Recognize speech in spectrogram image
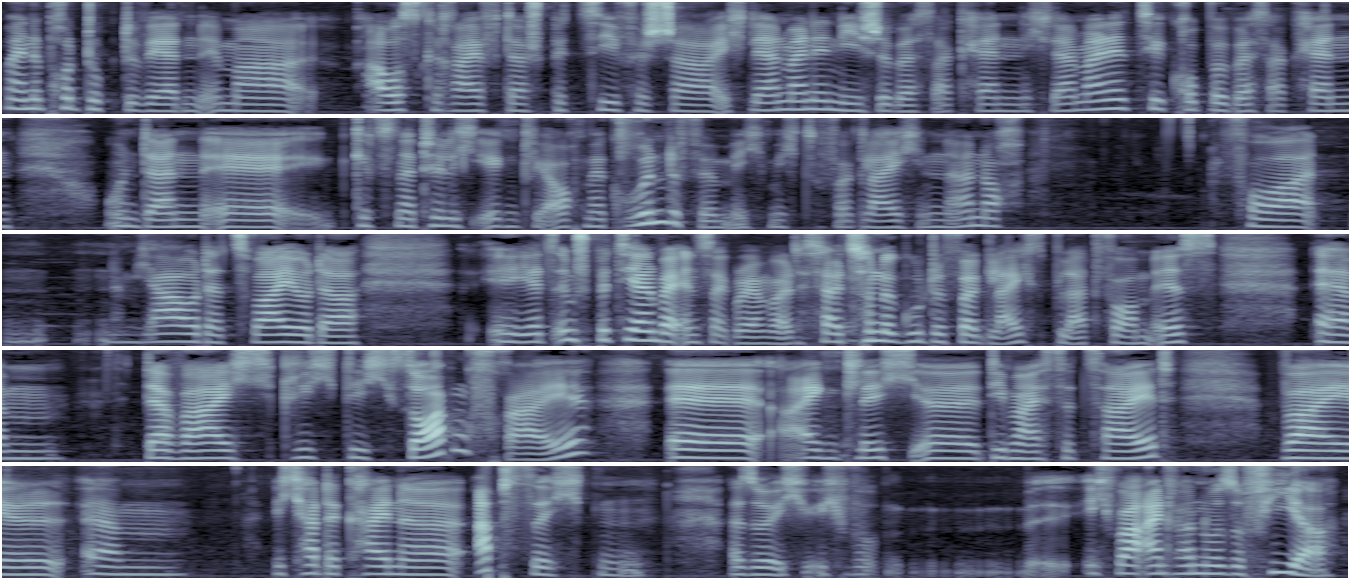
meine Produkte werden immer ausgereifter, spezifischer, ich lerne meine Nische besser kennen, ich lerne meine Zielgruppe besser kennen und dann äh, gibt es natürlich irgendwie auch mehr Gründe für mich, mich zu vergleichen. Ne? Noch vor einem Jahr oder zwei oder äh, jetzt im Speziellen bei Instagram, weil das halt so eine gute Vergleichsplattform ist, ähm, da war ich richtig sorgenfrei, äh, eigentlich äh, die meiste Zeit, weil ähm, ich hatte keine Absichten. Also ich, ich, ich war einfach nur Sophia.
